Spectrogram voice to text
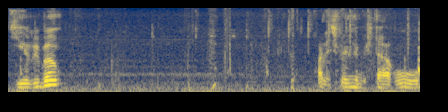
Hier rüber. Weil ich will nämlich da hoch.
